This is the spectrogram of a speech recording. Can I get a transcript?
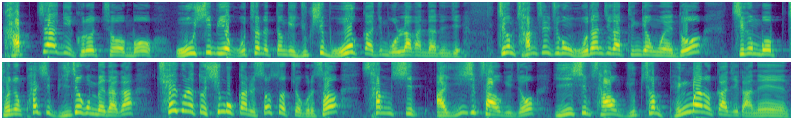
갑자기 그렇죠. 뭐 52억 5천 했던 게 65억까지 뭐 올라간다든지 지금 잠실 주공 5단지 같은 경우에도 지금 뭐 전용 82제곱미터가 최근에 또 신고가를 썼었죠. 그래서 30, 아 24억이죠. 24억 6,100만 원까지 가는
